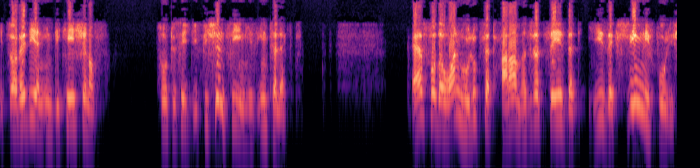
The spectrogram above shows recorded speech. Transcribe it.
it's already an indication of, so to say, deficiency in his intellect. As for the one who looks at haram, Hazrat says that he is extremely foolish.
